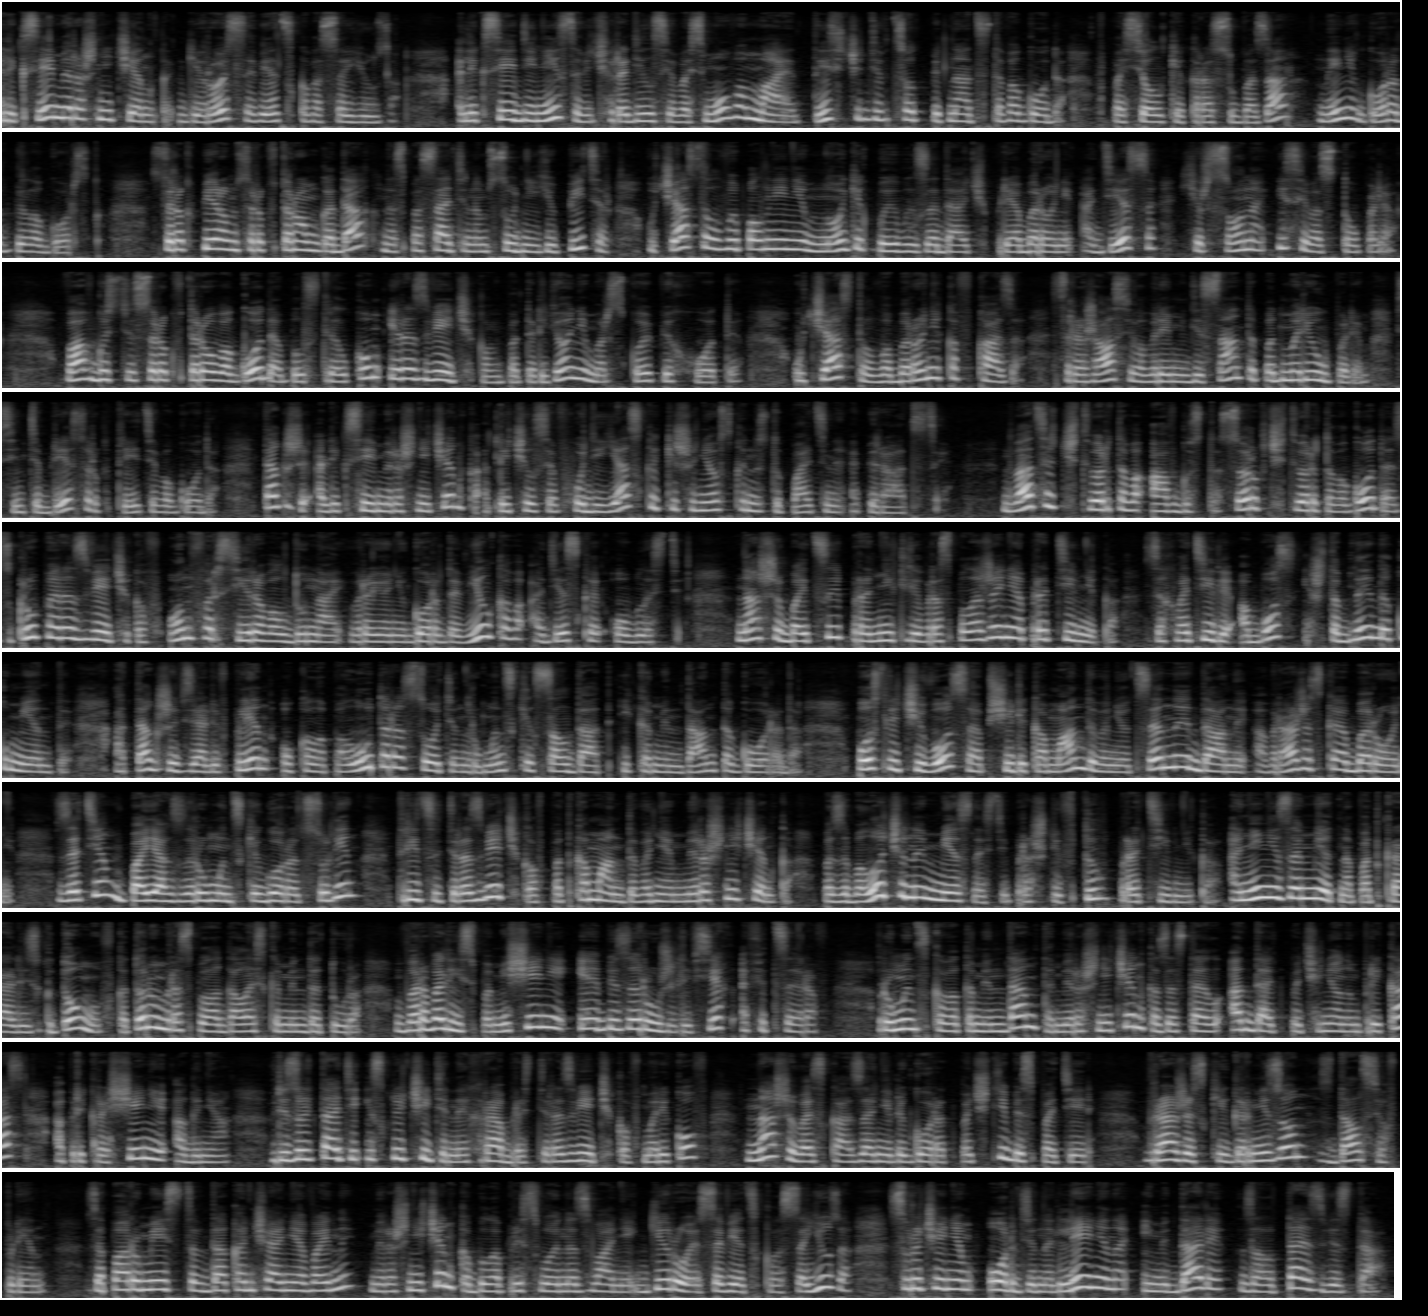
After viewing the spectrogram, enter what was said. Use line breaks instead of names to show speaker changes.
Алексей Мирошниченко, герой Советского Союза. Алексей Денисович родился 8 мая 1915 года в поселке Красу-Базар, ныне город Белогорск. В 1941-1942 годах на спасательном судне «Юпитер» участвовал в выполнении многих боевых задач при обороне Одессы, Херсона и Севастополя. В августе 1942 года был стрелком и разведчиком в батальоне морской пехоты. Участвовал в обороне Кавказа, сражался во время десанта под Мариуполем в сентябре 1943 года. Также Алексей Мирошниченко отличился в ходе Яско-Кишиневской наступательной операции. 24 августа 1944 года с группой разведчиков он форсировал Дунай в районе города Вилково Одесской области. Наши бойцы проникли в расположение противника, захватили обоз и штабные документы, а также взяли в плен около полутора сотен румынских солдат и коменданта города, после чего сообщили командованию ценные данные о вражеской обороне. Затем в боях за румынский город Сулин 30 разведчиков под командованием Мирошниченко по заболоченной местности прошли в тыл противника. Они не незаметно подкрались к дому, в котором располагалась комендатура, ворвались в помещение и обезоружили всех офицеров. Румынского коменданта Мирошниченко заставил отдать подчиненным приказ о прекращении огня. В результате исключительной храбрости разведчиков-моряков наши войска заняли город почти без потерь. Вражеский гарнизон сдался в плен. За пару месяцев до окончания войны Мирошниченко было присвоено звание Героя Советского Союза с вручением ордена Ленина и медали «Золотая звезда».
